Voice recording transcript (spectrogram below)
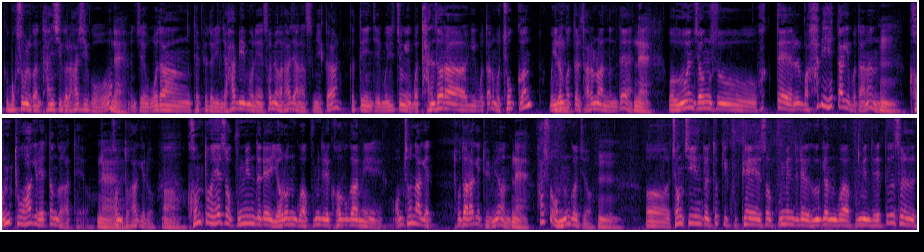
그 목숨을 건 단식을 하시고 네. 이제 5당 대표들이 이제 합의문에 서명을 하지 않았습니까? 그때 이제 뭐 일종의 뭐 단서라기보다는 뭐 조건 뭐 이런 음. 것들을 다뤄놨는데 네. 뭐 의원 정수 확대를 뭐 합의했다기보다는 음. 검토하기로 했던 것 같아요. 네. 검토하기로. 어. 검토해서 국민들의 여론과 국민들의 거부감이 엄청나게 도달하게 되면 네. 할수 없는 거죠. 음. 어, 정치인들 특히 국회에서 국민들의 의견과 국민들의 뜻을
